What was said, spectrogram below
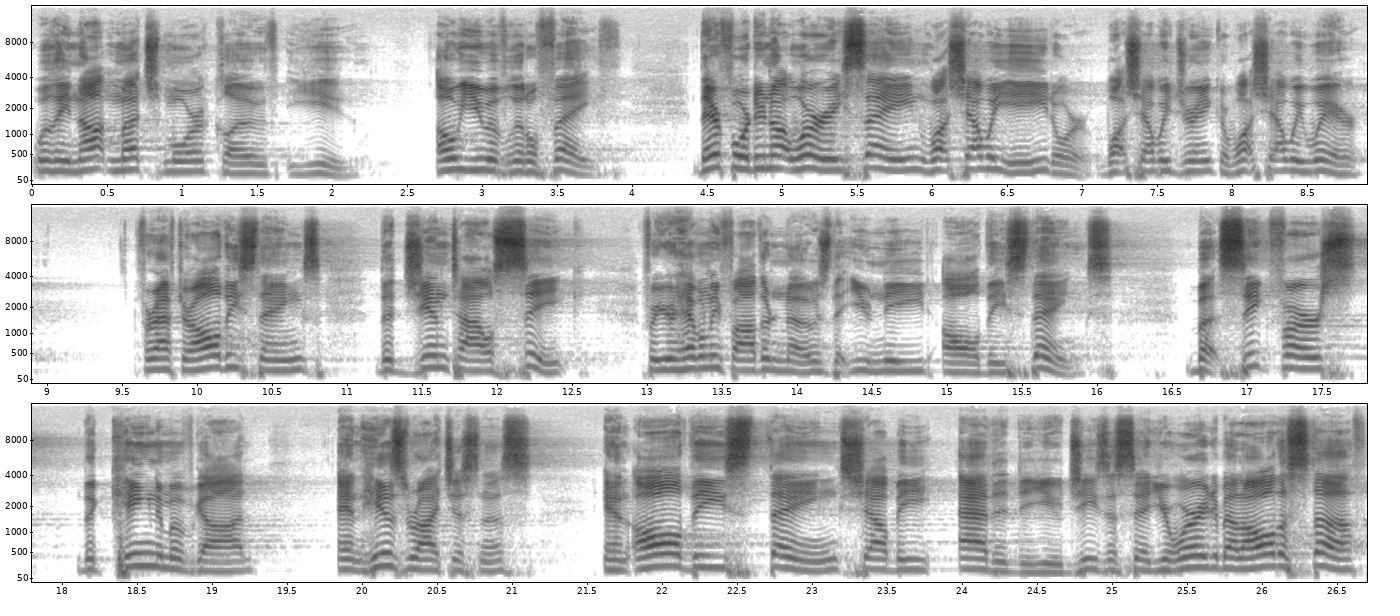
will he not much more clothe you? O you of little faith. Therefore, do not worry, saying, What shall we eat, or what shall we drink, or what shall we wear? For after all these things the Gentiles seek, for your heavenly Father knows that you need all these things. But seek first the kingdom of God and his righteousness, and all these things shall be added to you. Jesus said, You're worried about all the stuff,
